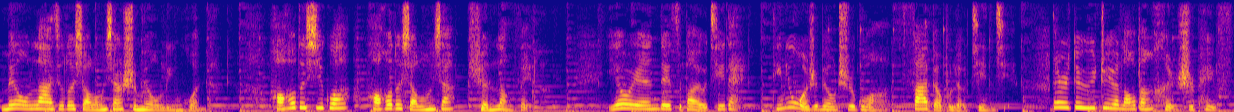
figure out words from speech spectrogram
没有辣椒的小龙虾是没有灵魂的，好好的西瓜，好好的小龙虾全浪费了。”也有人对此抱有期待。婷婷我是没有吃过啊，发表不了见解。但是对于这位老板很是佩服，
